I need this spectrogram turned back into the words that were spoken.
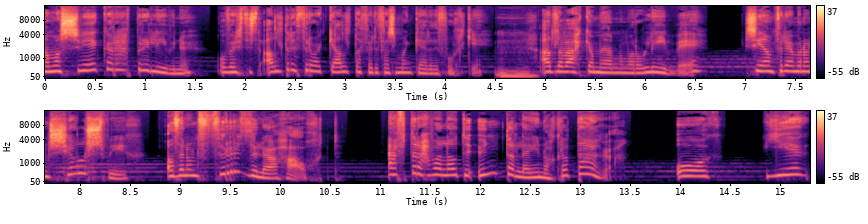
hann var svekarappur í lífinu og virtist aldrei þurfa að gjalda fyrir það sem hann gerði fólki. Mm Allavega ekki á meðan hann var á lífi, síðan fremur hann sjálfsvíg á þennan furðulega hátt eftir að hafa látið undarlega í nokkra daga. Og ég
